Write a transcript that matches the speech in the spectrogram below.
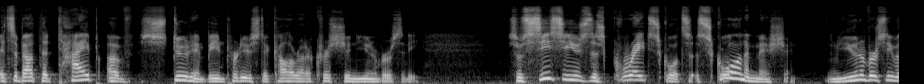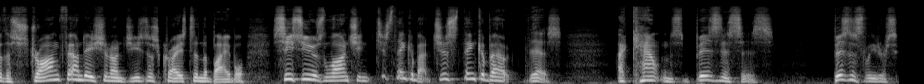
It's about the type of student being produced at Colorado Christian University. So CCU is this great school. It's a school on a mission. A university with a strong foundation on Jesus Christ and the Bible. CCU is launching, just think about, just think about this. Accountants, businesses, business leaders,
